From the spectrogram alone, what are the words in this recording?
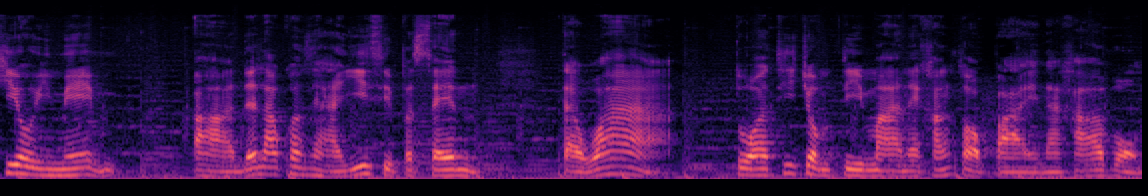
คิโยฮิเมะได้รับความเสียหาย 20%แต่ว่าตัวที่โจมตีมาในครั้งต่อไปนะครับผม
